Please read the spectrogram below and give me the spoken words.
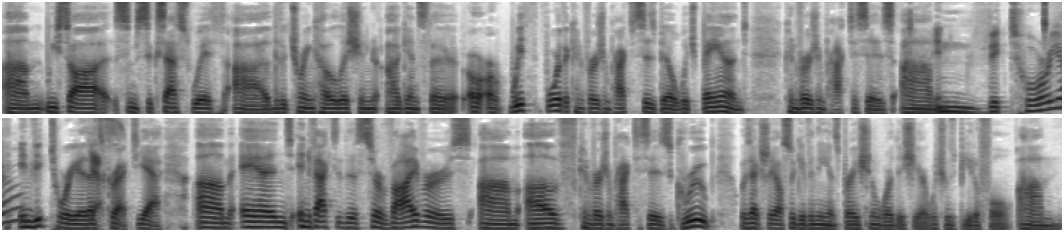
Um, we saw some success with uh, the Victorian Coalition against the or, or with for the conversion practices bill, which banned conversion practices. Um, In Victoria? in Victoria, that's Yes. correct. Yeah, um, and in fact, the survivors um, of conversion practices group was actually also given the Inspiration Award this year, which was beautiful. Um,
